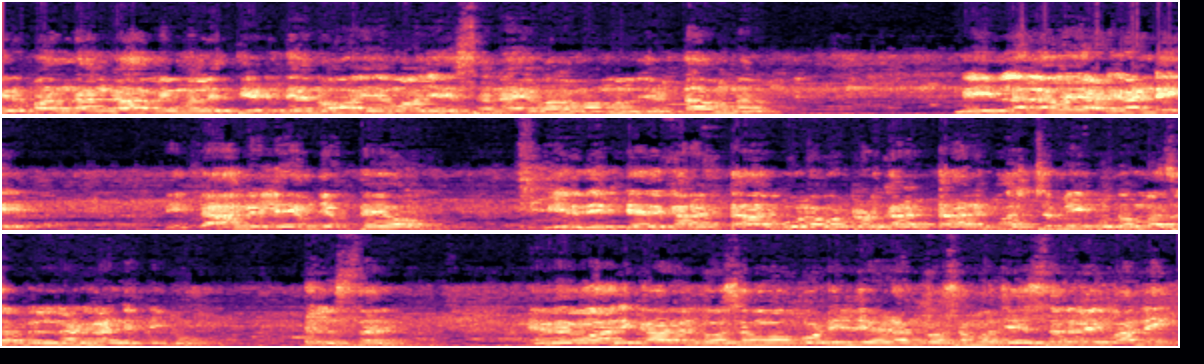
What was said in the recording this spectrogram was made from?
నిర్బంధంగా మిమ్మల్ని తిడితేనో ఏమో చేస్తేనే ఇవాళ మమ్మల్ని తిడతా ఉన్నారు. మీ ఇళ్ళలో పోయి అడగండి మీ ఫ్యామిలీలు ఏం చెప్తాయో. మీరు తిట్టేది కరెక్టా? కూలగొట్టుడు కరెక్టా అని ఫస్ట్ మీ కుటుంబ సభ్యులను అడగండి మీకు. తెలుస్తుంది. మేమేమో అధికారం కోసమో పోటీ చేయడం కోసమో చేస్తారని ఇవన్నీ.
